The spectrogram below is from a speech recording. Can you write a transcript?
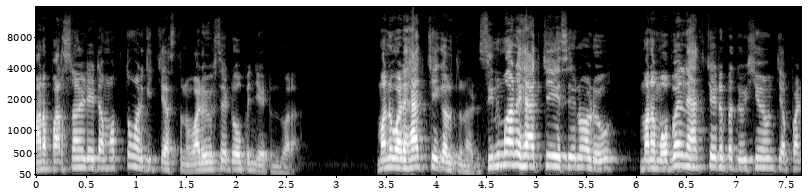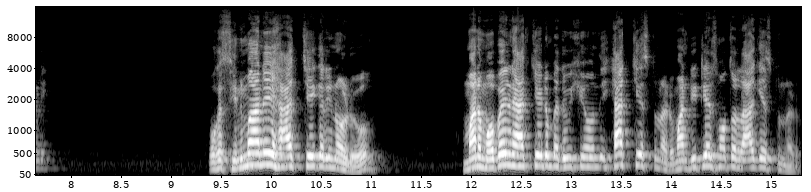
మన పర్సనల్ డేటా మొత్తం వాడికి ఇచ్చేస్తున్నాం. వాడి వెబ్సైట్ ఓపెన్ చేయడం ద్వారా. మనం వాడు హ్యాక్ చేయగలుగుతున్నాడు. సినిమాని హ్యాక్ చేసేవాడు మన మొబైల్ని హ్యాక్ చేయడం పెద్ద విషయం ఏమని చెప్పండి? ఒక సినిమానే హ్యాక్ చేయగలిగినోడు మన మొబైల్ని హ్యాక్ చేయడం పెద్ద విషయం ఉంది హ్యాక్ చేస్తున్నాడు. మన డీటెయిల్స్ మొత్తం లాగేస్తున్నాడు.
